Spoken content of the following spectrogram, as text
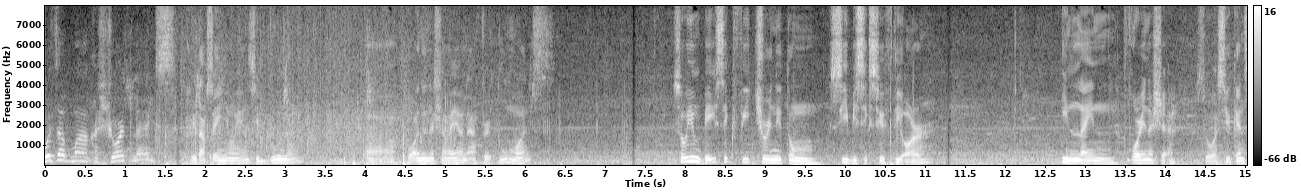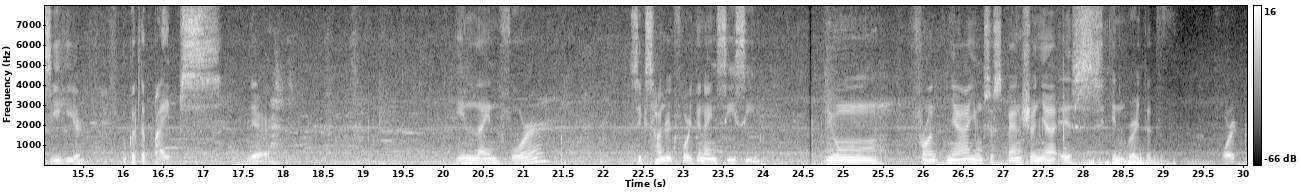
What's up mga ka-short legs? Pakita ko sa inyo ngayon si Bruno. Uh, kung ano na siya ngayon after 2 months. So yung basic feature nitong CB650R inline 4 na siya. So as you can see here, look at the pipes. There. Inline 4 649cc. Yung front niya, yung suspension niya is inverted fork.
